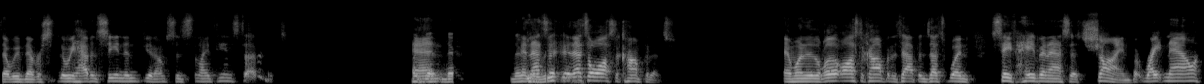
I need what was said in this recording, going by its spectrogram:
that we've never that we haven't seen in you know since the 1970s. And there's, there's and that's a, a, that's a loss of confidence. And when the loss of confidence happens, that's when safe haven assets shine. But right now,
